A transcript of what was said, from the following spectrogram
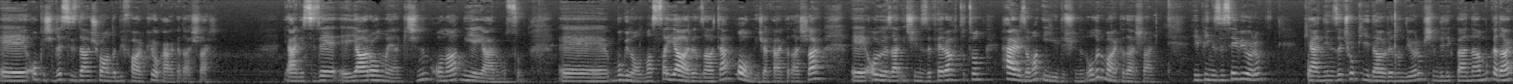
E, o kişi de sizden şu anda bir farkı yok arkadaşlar. Yani size e, yar olmayan kişinin ona niye yar olsun? E, bugün olmazsa yarın zaten olmayacak arkadaşlar. E, o yüzden içinizi ferah tutun. Her zaman iyi düşünün. Olur mu arkadaşlar? Hepinizi seviyorum. Kendinize çok iyi davranın diyorum. Şimdilik benden bu kadar.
